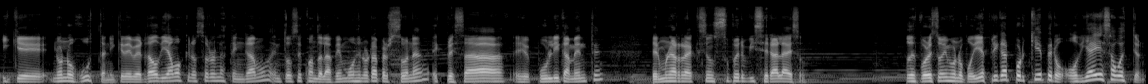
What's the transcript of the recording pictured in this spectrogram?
y que no nos gustan y que de verdad odiamos que nosotros las tengamos. Entonces, cuando las vemos en otra persona expresadas eh, públicamente, tenemos una reacción súper visceral a eso. Entonces, por eso mismo no podía explicar por qué, pero odiáis esa cuestión.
